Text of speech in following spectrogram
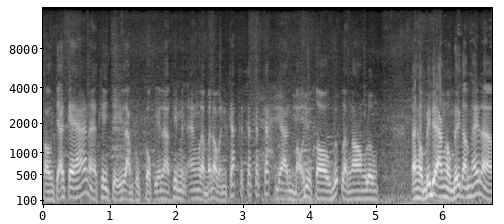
còn chả cá nè khi chị làm cục cục vậy là khi mình ăn là bắt đầu mình cắt cắt cắt cắt cắt ra bỏ vô tô rất là ngon luôn. Tại hồng biết đi ăn hồng lý cảm thấy là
